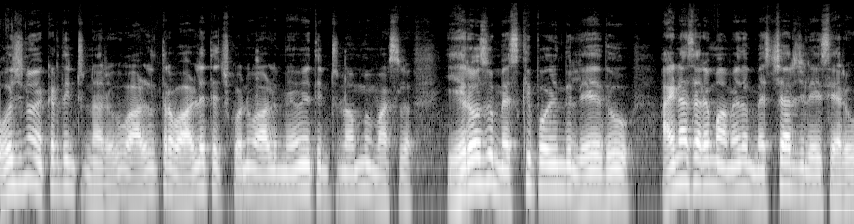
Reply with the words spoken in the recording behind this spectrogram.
భోజనం ఎక్కడ తింటున్నారు? వాళ్ళతో వాళ్ళే తెచ్చుకొని వాళ్ళు మేమే తింటున్నాము. అసలు ఏ రోజు మెస్కి పోయింది లేదు. అయినా సరే మా మీద మెస్ ఛార్జీలు వేసారు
